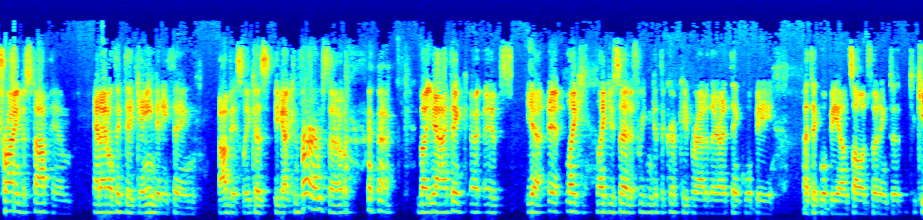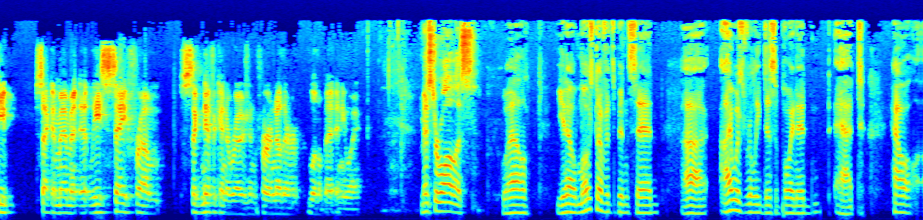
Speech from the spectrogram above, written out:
trying to stop him, and I don't think they gained anything, obviously, because he got confirmed. So, but yeah, I think uh, it's yeah, it, like like you said, if we can get the crypt keeper out of there, I think we'll be I think we'll be on solid footing to to keep Second Amendment at least safe from significant erosion for another little bit anyway. Mr. Wallace. Well, you know, most of it's been said. Uh, I was really disappointed at how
